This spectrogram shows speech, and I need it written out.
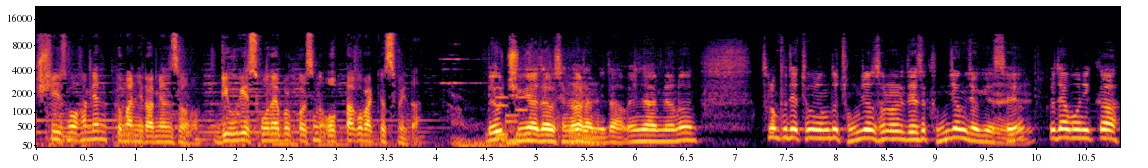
취소하면 그만이라면서 미국이 손해볼 것은 없다고 밝혔습니다. 매우 중요하다고 생각을 합니다. 왜냐하면은 트럼프 대통령도 종전선언에 대해서 긍정적이었어요. 그러다 보니까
